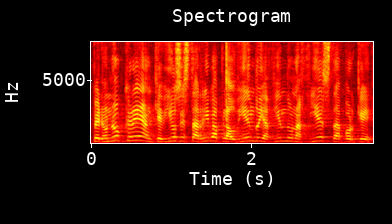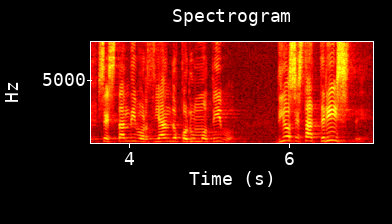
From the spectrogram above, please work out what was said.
pero no crean que Dios está arriba aplaudiendo y haciendo una fiesta porque se están divorciando por un motivo. Dios está triste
